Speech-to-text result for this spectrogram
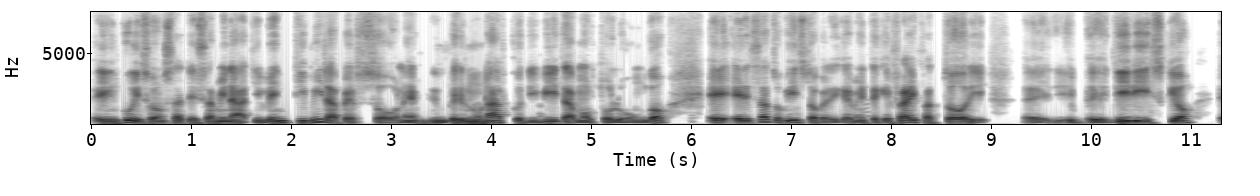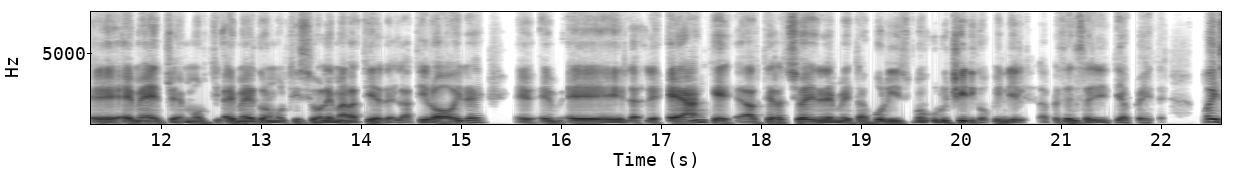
in cui sono state esaminati 20.000 persone in, in, un arco di vita molto lungo e è stato visto praticamente che fra i fattori eh, di, eh, di rischio eh, emerge molti, emergono moltissimo le malattie della tiroide e, e, e, e, anche alterazioni nel metabolismo glucidico, quindi la presenza di diabete. Poi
